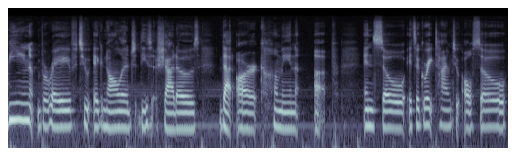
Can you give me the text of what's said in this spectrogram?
being brave to acknowledge these shadows that are coming up. And so it's a great time to also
